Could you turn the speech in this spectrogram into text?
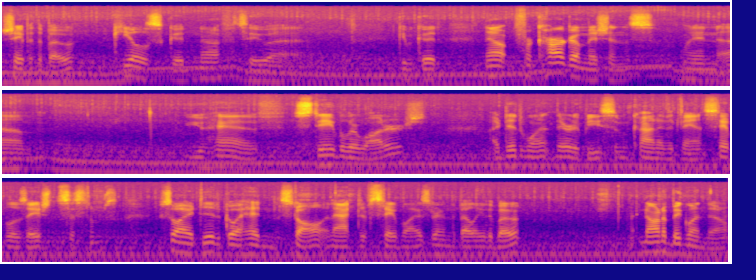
shape of the boat, the keel is good enough to uh, give it good. Now, for cargo missions, when um, you have stabler waters, I did want there to be some kind of advanced stabilization systems. So I did go ahead and install an active stabilizer in the belly of the boat. Not a big one though,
